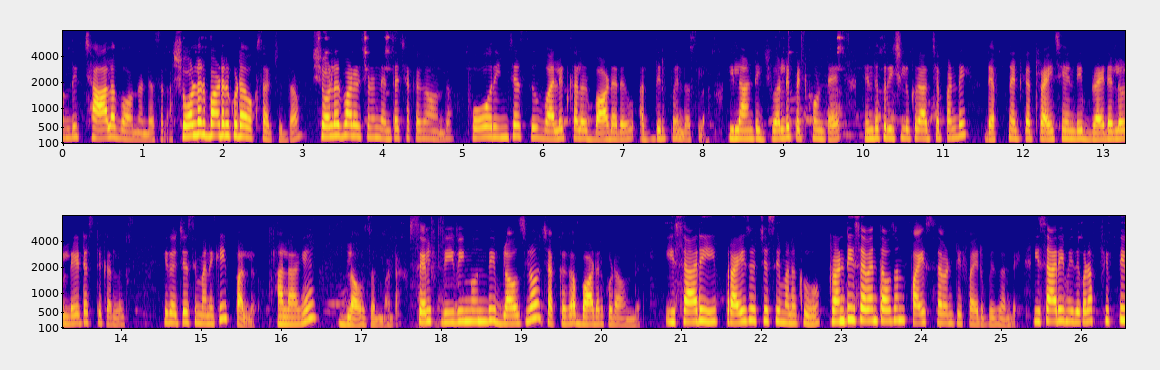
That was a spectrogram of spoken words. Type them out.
ఉంది. చాలా బాగుందండి అసలు. షోల్డర్ బార్డర్ కూడా ఒకసారి చూద్దాం. షోల్డర్ బార్డర్ చూడండి ఎంత చక్కగా ఉందో. Four inches violet colour border అద్దరిపోయింది అసలు. ఇలాంటి జ్యువెలరీ పెట్టుకుంటే ఎందుకు రిచ్ లుక్ రాదు చెప్పండి? డెఫినెట్గా ట్రై చేయండి. బ్రైడల్లో లేటెస్ట్ కలర్స్. ఇది వచ్చేసి మనకి పళ్ళు. అలాగే బ్లౌజ్ అనమాట సెల్ఫ్ వీవింగ్ ఉంది బ్లౌజ్లో చక్కగా బార్డర్ కూడా ఉంది. ఈ సారీ ప్రైస్ వచ్చేసి మనకు twenty seven thousand five seventy five rupees అండి. ఈ సారీ మీద కూడా ఫిఫ్టీ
